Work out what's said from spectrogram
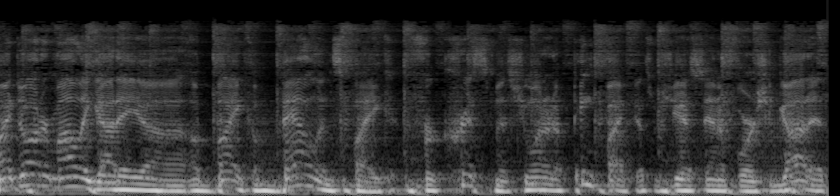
My daughter Molly got a, uh, a bike, a balance bike for Christmas. She wanted a pink bike. That's what she asked Santa for, and she got it.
